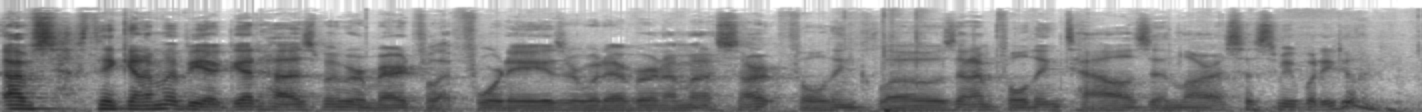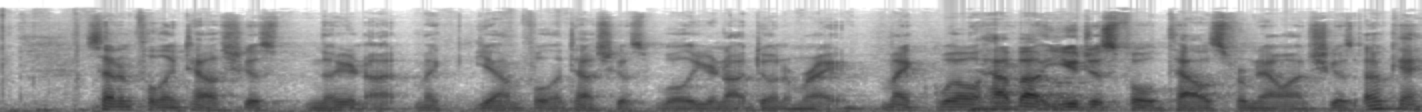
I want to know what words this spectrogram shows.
I was thinking, I'm going to be a good husband. We were married for like four days or whatever, and I'm going to start folding clothes. And I'm folding towels. And Laura says to me, What are you doing? Said, I'm folding towels. She goes, No, you're not. I'm like, Yeah, I'm folding towels. She goes, Well, you're not doing them right. I'm like, Well, how about you just fold towels from now on? She goes, Okay.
